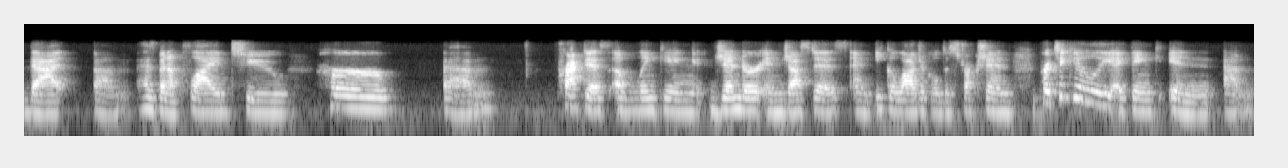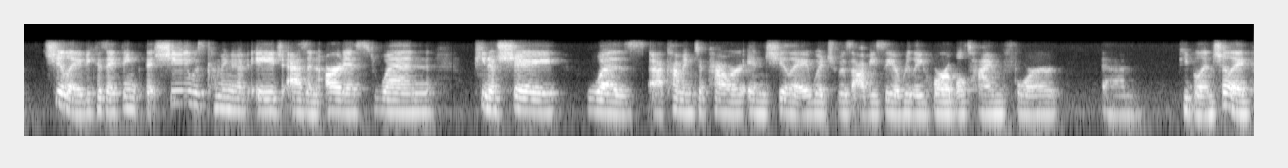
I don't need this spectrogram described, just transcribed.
that um, has been applied to her um, practice of linking gender injustice and ecological destruction, particularly, I think, in um, Chile, because I think that she was coming of age as an artist when Pinochet was uh, coming to power in Chile, which was obviously a really horrible time for um, people in Chile.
